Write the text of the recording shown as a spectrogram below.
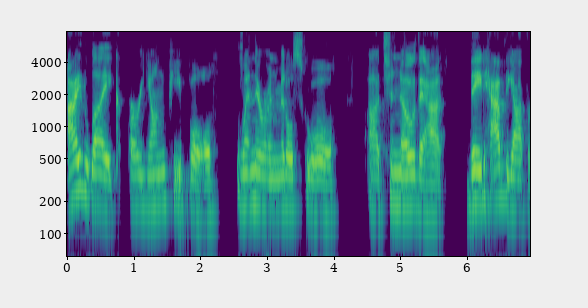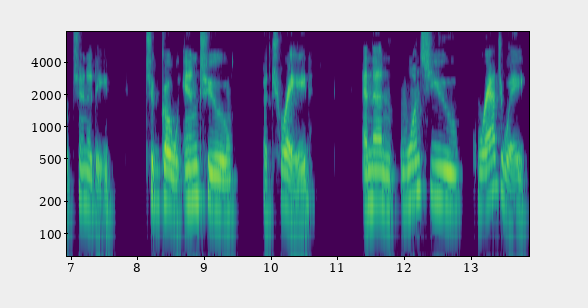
I like our young people when they're in middle school uh, to know that they'd have the opportunity to go into a trade. And then once you graduate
